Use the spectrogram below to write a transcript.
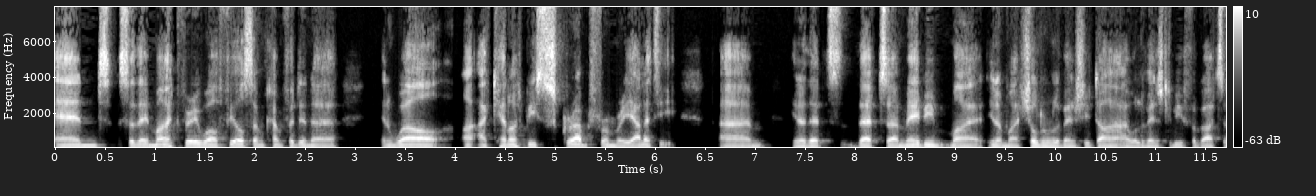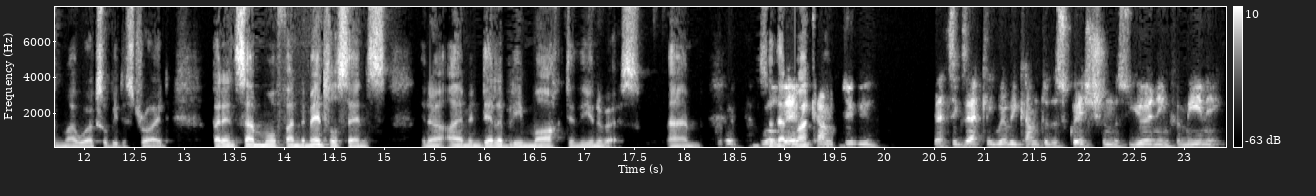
and so they might very well feel some comfort in a, in, well, I, I cannot be scrubbed from reality. Um, you know, that's, that uh, maybe my, you know, my children will eventually die. I will eventually be forgotten. My works will be destroyed. But in some more fundamental sense, you know, I'm indelibly marked in the universe. Um, so well, there we come to that's exactly where we come to this question, this yearning for meaning.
